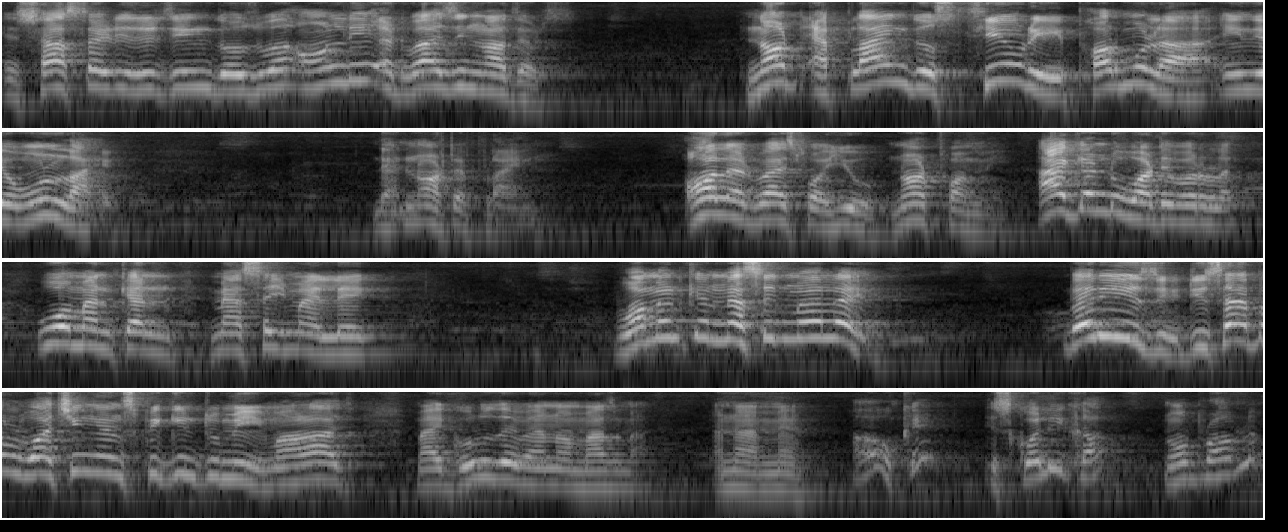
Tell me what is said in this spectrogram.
In Shastra it is written, those who are only advising others, not applying those theory, formula in their own life. They are not applying. All advice for you, not for me. I can do whatever like. Woman can massage my leg. Woman can massage my leg. Very easy. Disciple watching and speaking to me. Maharaj, my Guru Deva, and I'm man. Oh, okay. It's kolika. No problem.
